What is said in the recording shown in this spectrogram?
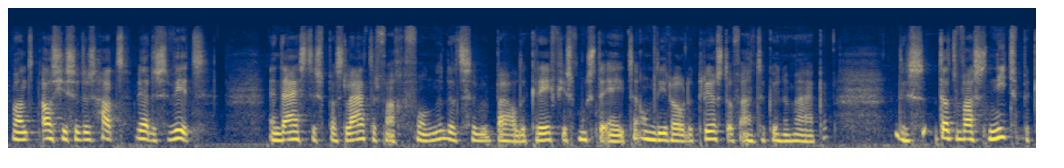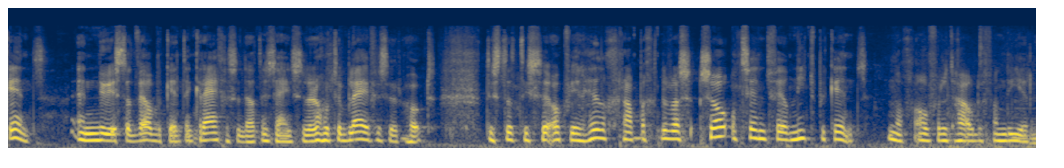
Want als je ze dus had, werden ze wit. En daar is dus pas later van gevonden... dat ze bepaalde kreefjes moesten eten... om die rode kleurstof aan te kunnen maken. Dus dat was niet bekend. En nu is dat wel bekend en krijgen ze dat en zijn ze rood en blijven ze rood. Dus dat is eh, ook weer heel grappig. Er was zo ontzettend veel niet bekend nog over het houden van dieren.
